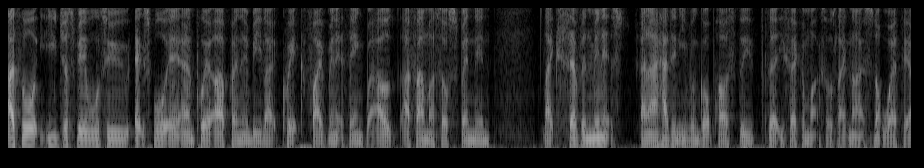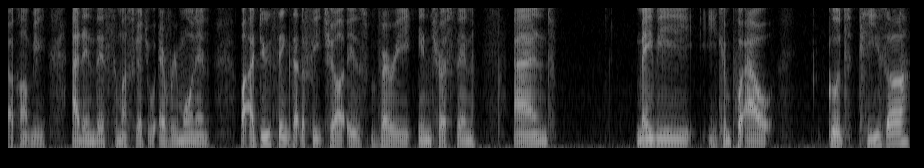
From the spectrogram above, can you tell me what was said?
I thought you'd just be able to export it and put it up and it'd be like quick five minute thing, but I I found myself spending like seven minutes and I hadn't even got past the 30 second mark. So I was like, no, nah, it's not worth it. I can't be adding this to my schedule every morning. But I do think that the feature is very interesting and maybe you can put out good teaser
